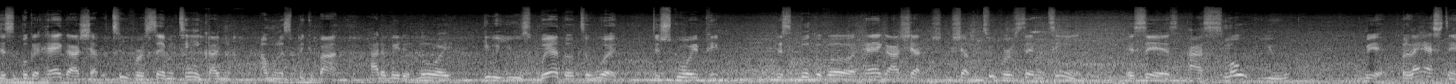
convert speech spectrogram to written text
This book of Haggai chapter 2 verse 17 because I, want to speak about how the way the Lord, he will use weather to what? Destroy people. This book of uh, Haggai chapter, chapter 2 verse 17, it says, I smote you with blasting.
